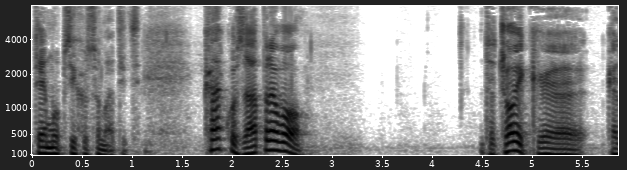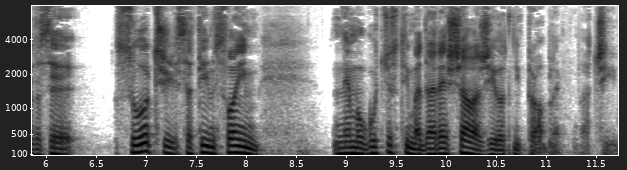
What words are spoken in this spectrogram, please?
temu o psihosomatici. Kako zapravo da čovjek e, kada se suoči sa tim svojim nemogućnostima da rešava životni problem, znači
